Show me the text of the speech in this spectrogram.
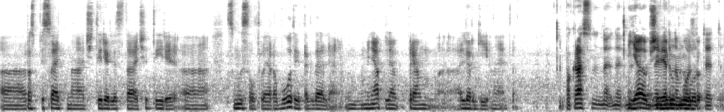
э, расписать на 4 листа 4 э, смысл твоей работы и так далее. У меня прям, прям аллергия на это. Покрас, я вообще наверное, люблю... может это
